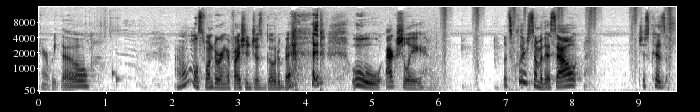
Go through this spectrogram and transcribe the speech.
There we go. I'm almost wondering if I should just go to bed. Ooh, actually, let's clear some of this out. Just because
